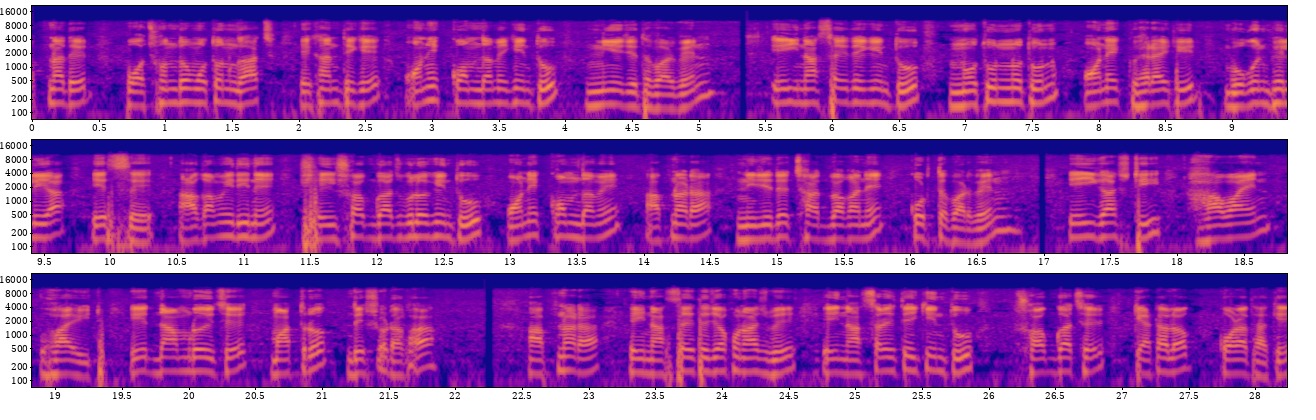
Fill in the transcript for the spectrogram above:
আপনাদের পছন্দ মতন গাছ এখান থেকে অনেক কম দামে কিন্তু নিয়ে যেতে পারবেন। এই নার্সারিতে কিন্তু নতুন নতুন অনেক ভ্যারাইটির বোগনভেলিয়া এসছে। আগামী দিনে সেই সব গাছগুলো কিন্তু অনেক কম দামে আপনারা নিজেদের ছাদ বাগানে করতে পারবেন। এই গাছটি হাওয়াইন হোয়াইট। এর দাম রয়েছে মাত্র দেড়শো টাকা। আপনারা এই নার্সারিতে যখন আসবে, এই নার্সারিতেই কিন্তু সব গাছের ক্যাটালগ করা থাকে।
